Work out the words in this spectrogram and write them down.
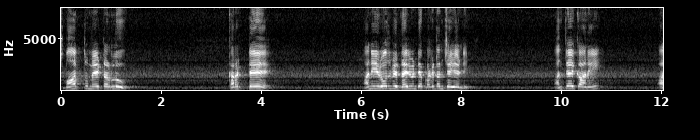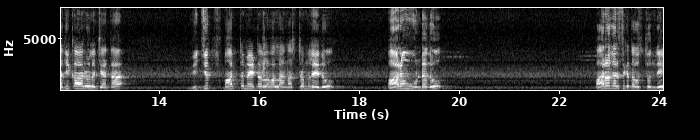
స్మార్ట్ మీటర్లు కరెక్టే అని ఈరోజు మీరు ధైర్యం ఉంటే ప్రకటన చేయండి. అంతేకాని అధికారుల చేత విద్యుత్ స్మార్ట్ మీటర్ల వల్ల నష్టం లేదు భారం ఉండదు పారదర్శకత వస్తుంది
